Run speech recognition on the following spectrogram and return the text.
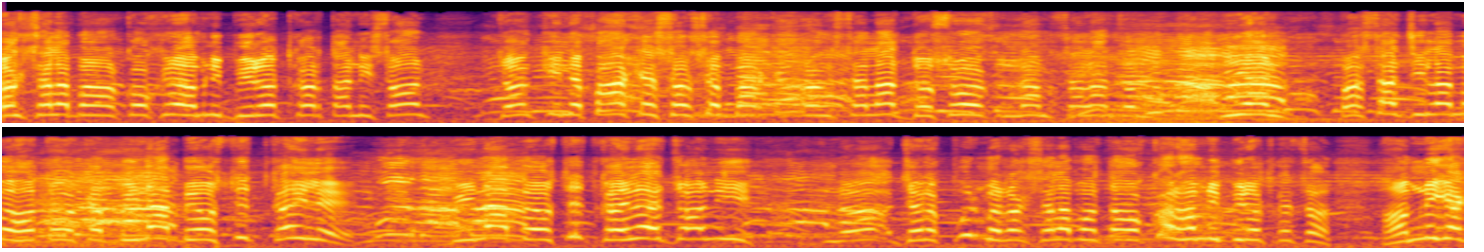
रंगशाला बना कोकरे हमनी विरोध करता निशान जौन की नेपाल के सबसे बड़का रंगशाला दोसरो नामशाला जन यहाँ जिला में होते हुए बिना व्यवस्थित कैले बिना व्यवस्थित कैले जौन जनकपुर में रंगशाला बनता हमनी विरोध करते। हमनी के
